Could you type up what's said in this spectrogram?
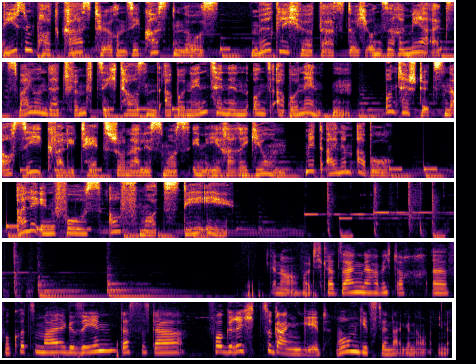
Diesen Podcast hören Sie kostenlos. Möglich wird das durch unsere mehr als 250.000 Abonnentinnen und Abonnenten. Unterstützen auch Sie Qualitätsjournalismus in Ihrer Region mit einem Abo. Alle Infos auf mods.de. Genau, wollte ich gerade sagen, da habe ich doch äh, vor kurzem mal gesehen, dass es da vor Gericht zugange geht. Worum geht es denn da genau, Ina?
